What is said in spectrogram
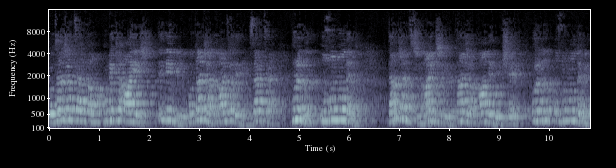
Kotanjant alfa buradaki A'ya eşit. Dediğim gibi kotanjant alfa dediğim zaten buranın uzunluğu demek. Tanjant için aynı şekilde tanjant A dediğim şey buranın uzunluğu demek.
